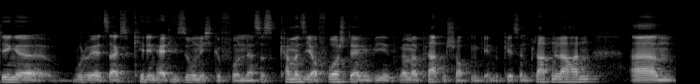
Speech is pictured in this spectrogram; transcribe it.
Dinge, wo du jetzt sagst, okay, den hätte ich so nicht gefunden. Das ist, kann man sich auch vorstellen, wie wenn man Platten shoppen geht. Du gehst in einen Plattenladen ähm,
